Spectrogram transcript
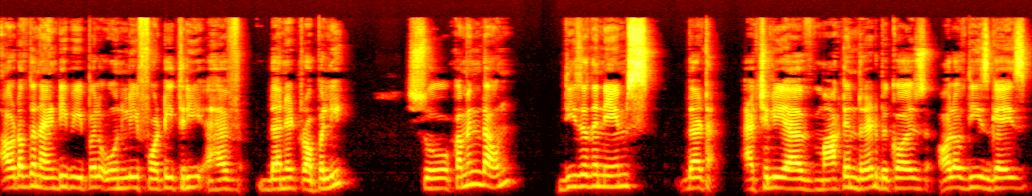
out of the 90 people, only 43 have done it properly. So coming down, these are the names that actually I've marked in red because all of these guys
